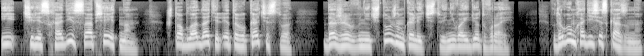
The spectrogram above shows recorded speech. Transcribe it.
и через хадис сообщает нам, что обладатель этого качества даже в ничтожном количестве не войдет в рай. В другом хадисе сказано,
